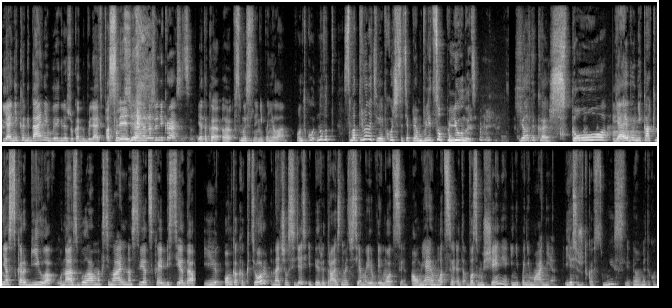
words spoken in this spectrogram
я никогда не выгляжу как, блядь, последняя. Она даже не красится. Я такая, э, в смысле, не поняла. Он такой, ну вот смотрю на тебя, и хочется тебе прям в лицо плюнуть. Я такая, что? Я его никак не оскорбила. У нас была максимально светская беседа. И он как актер начал сидеть и передразнивать все мои эмоции. А у меня эмоции — это возмущение и непонимание. И я сижу такая, в смысле? И он мне такой,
